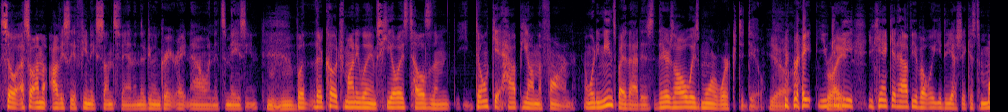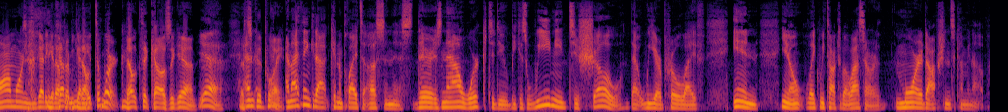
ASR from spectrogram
so so I'm obviously a Phoenix Suns fan, and they're doing great right now, and it's amazing. Mm-hmm. But their coach Monty Williams, he always tells them, "Don't get happy on the farm." And what he means by that is there's always more work to do. Yeah, right. You right. can be you can't get happy about what you did yesterday because tomorrow morning you got to get up and you got to get to work. Milk the cows again. Yeah, that's and, a good point. And I think that can apply to us in this. There is now work to do because we need to show that we are pro life. In you know, like we talked about last hour, more adoptions coming up.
